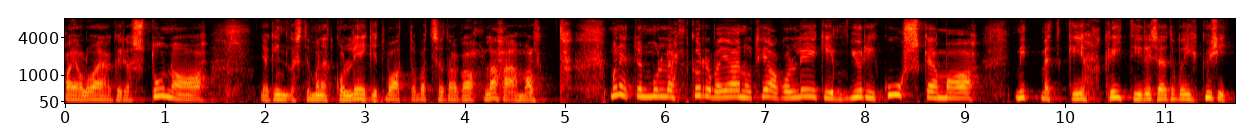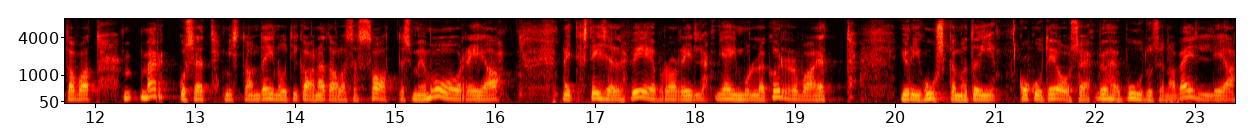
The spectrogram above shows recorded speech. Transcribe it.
ajalooajakirjas Tuna ja kindlasti mõned kolleegid vaatavad seda ka lähemalt. mõneti on mulle kõrva jäänud hea kolleegi Jüri Kuuskemaa mitmedki kriitilised või küsitavad märkused, mis ta on teinud iganädalases saates Memoria. näiteks teisel veebruaril jäi mulle kõrva, et Jüri Kuuskemaa tõi kogu teose ühe puudusena välja,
